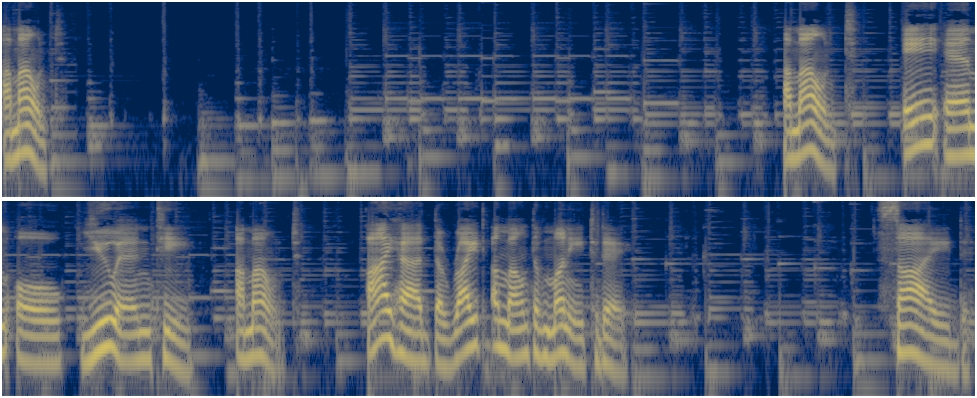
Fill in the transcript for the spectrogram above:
Amount. Amount. A M O U N T. Amount. I had the right amount of money today. Sighed.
